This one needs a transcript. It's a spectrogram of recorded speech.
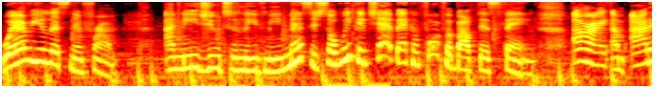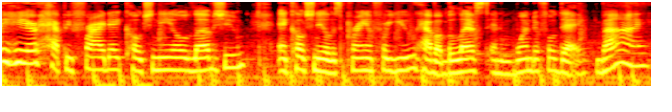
wherever you're listening from, I need you to leave me message so we could chat back and forth about this thing. All right, I'm out of here. Happy Friday. Coach Neil loves you, and Coach Neil is praying for you. Have a blessed and wonderful day. Bye.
